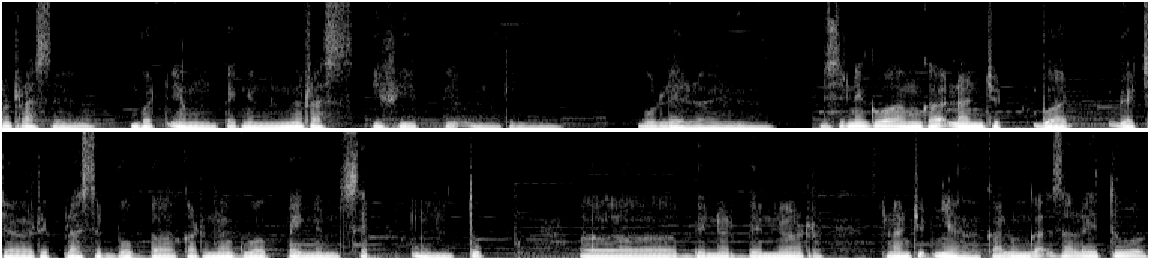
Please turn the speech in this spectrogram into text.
ngeras ya. Buat yang pengen ngeras PVP mungkin ya. Boleh lah ya di sini gua nggak lanjut buat gacha replacer boba karena gua pengen save untuk uh, banner-banner selanjutnya. Kalau nggak salah itu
